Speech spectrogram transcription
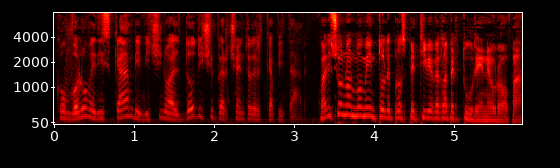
con volume di scambi vicino al 12% del capitale. Quali sono al momento le prospettive per l'apertura in Europa?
